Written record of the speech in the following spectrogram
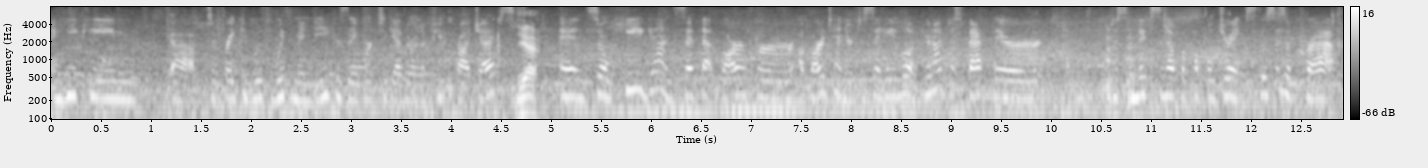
and he came uh, to Frankenmuth with Mindy because they worked together on a few projects. Yeah. And so he again set that bar for a bartender to say, hey, look, you're not just back there just mixing up a couple drinks. This is a craft.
